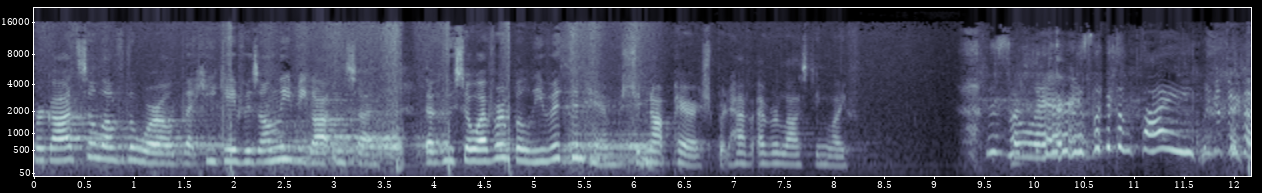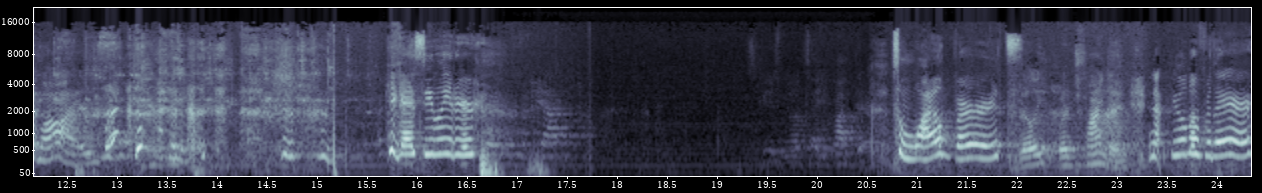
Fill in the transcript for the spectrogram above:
For God so loved the world that he gave his only begotten Son, that whosoever believeth in him should not perish, but have everlasting life. This is hilarious. Look at them fight. Look at their claws. okay, guys, see you later. Some wild birds. Really? Where'd you find them? In that field over there.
